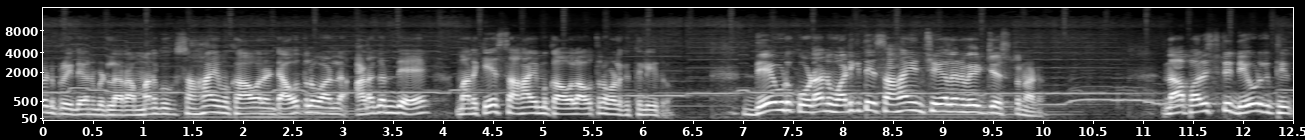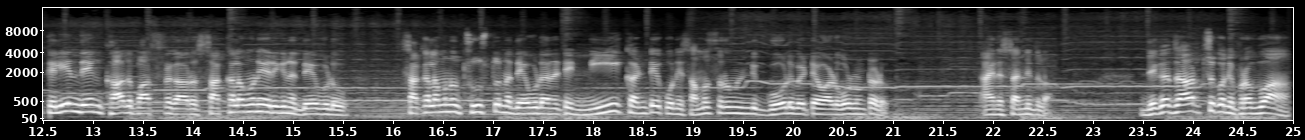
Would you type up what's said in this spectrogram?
చూడండి ప్రియ దేవుని బిడ్డలారా మనకు సహాయం కావాలంటే అవతల వాళ్ళని అడగందే మనకే సహాయం కావాలో అవతల వాళ్ళకి తెలియదు. దేవుడు కూడా నువ్వు అడిగితే సహాయం చేయాలని వెయిట్ చేస్తున్నాడు. నా పరిస్థితి దేవుడికి తెలియందేం కాదు పాస్టర్ గారు. సకలమును ఎరిగిన దేవుడు సకలమును చూస్తున్న దేవుడు అంటే నీకంటే కొన్ని సంవత్సరం నుండి గోడు పెట్టేవాడు కూడా ఉంటాడు ఆయన సన్నిధిలో. దిగజార్చుకొని ప్రభువా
